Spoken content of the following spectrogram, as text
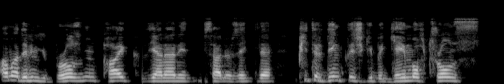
Ama dediğim gibi Rosamund Pike yani hani misal özellikle Peter Dinklage gibi Game of Thrones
